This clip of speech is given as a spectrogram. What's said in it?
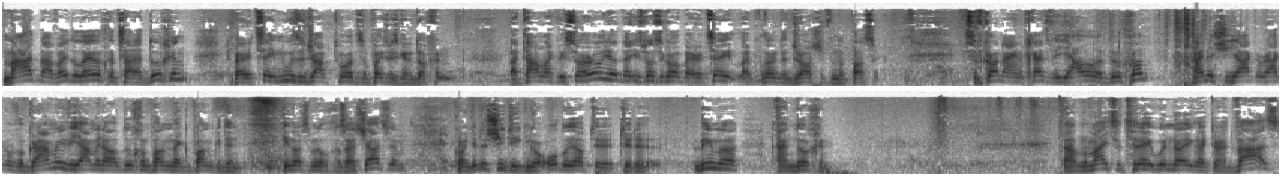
Ma'ad ba'avoid leilach tzara duchen. If I would say he moves the drop towards the place where he's going to duchen, By time, like we saw earlier, that you're supposed to go up Eretzei, like we learned the drasha from the pasuk. Sivkon ein ches v'yalo aduchon, hainu shiyaka ragel v'gramri v'yamid al aduchon panim neg panim kedin. He knows middle chazar shatzim. Going to the sheet, you can go all the way up to, to the bima and duchen. Um, today we're knowing like the Radvaz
